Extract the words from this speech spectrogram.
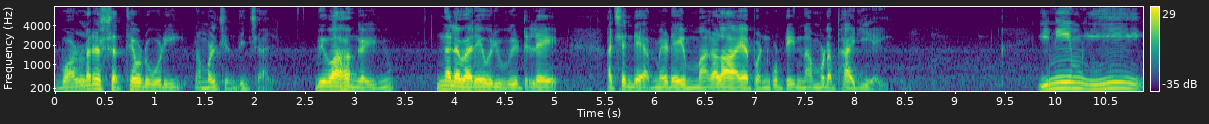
വളരെ ശ്രദ്ധയോടുകൂടി നമ്മൾ ചിന്തിച്ചാൽ വിവാഹം കഴിഞ്ഞു. ഇന്നലെ വരെ ഒരു വീട്ടിലെ അച്ഛന്റെ അമ്മയുടെയും മകളായ പെൺകുട്ടി നമ്മുടെ ഭാര്യയായി. ഇനിയും ഈ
